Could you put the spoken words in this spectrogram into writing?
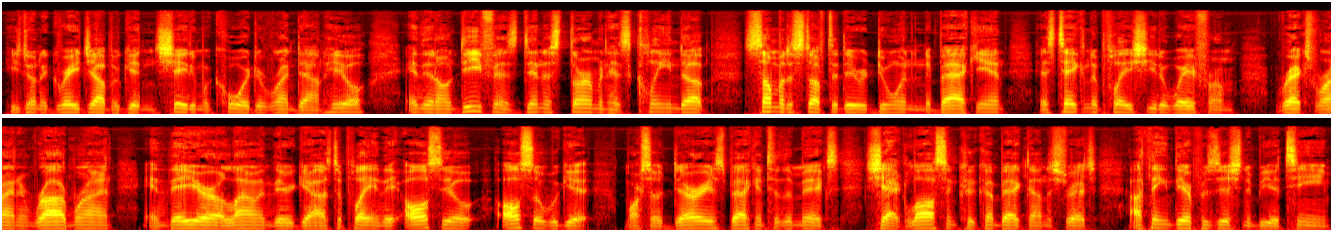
He's doing a great job of getting Shady McCoy to run downhill. And then on defense, Dennis Thurman has cleaned up some of the stuff that they were doing in the back end, has taken the play sheet away from Rex Ryan and Rob Ryan, and they are allowing their guys to play. And they also also will get Marcell Dareus back into the mix. Shaq Lawson could come back down the stretch. I think they're positioned to be a team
